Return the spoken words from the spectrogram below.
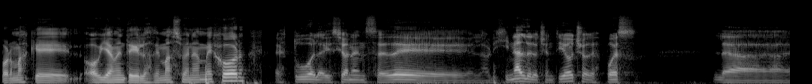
por más que obviamente que los demás suenan mejor. Estuvo la edición en CD, la original del 88, después la,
